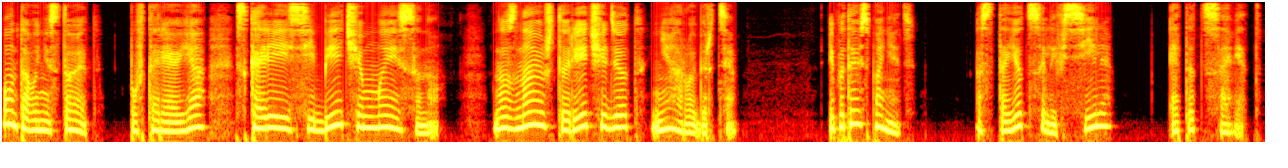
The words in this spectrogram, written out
он того не стоит. Повторяю я, скорее себе, чем Мейсону, но знаю, что речь идет не о Роберте. И пытаюсь понять, остается ли в силе этот совет.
